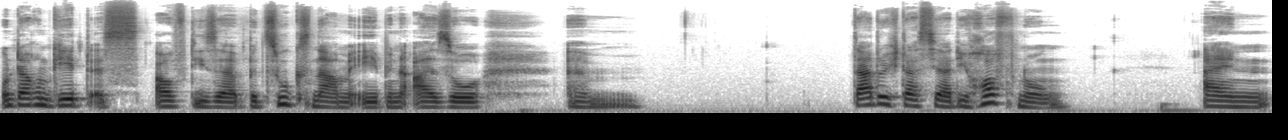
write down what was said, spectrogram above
Und darum geht es auf dieser Bezugsnahmeebene. Also ähm, dadurch, dass ja die Hoffnung ein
